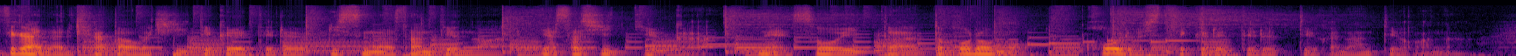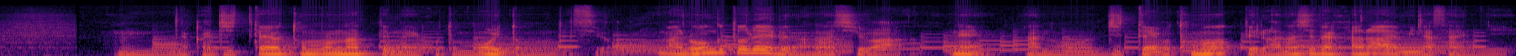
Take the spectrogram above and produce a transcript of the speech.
世界の歩き方を聞いてくれてるリスナーさんっていうのは優しいっていうかねそういったところも考慮してくれてるっていうか何て言うのかな。うん、なんか実態を伴ってないことも多いと思うんですよ。まあ、ロングトレイルの話はねあの実態を伴ってる話だから皆さんに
